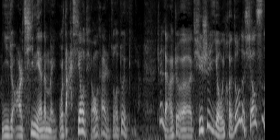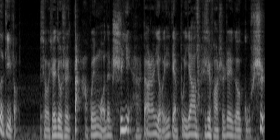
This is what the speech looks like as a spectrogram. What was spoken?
一九二七年的美国大萧条开始做对比。这两者其实有很多的相似的地方。首先就是大规模的失业啊，当然有一点不一样的地方是这个股市。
